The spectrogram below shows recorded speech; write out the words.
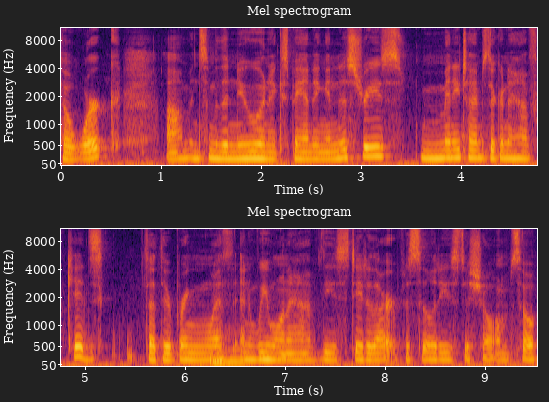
to work um, in some of the new and expanding industries, many times they're going to have kids that they're bringing with, mm -hmm. and we want to have these state-of-the-art facilities to show them. So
